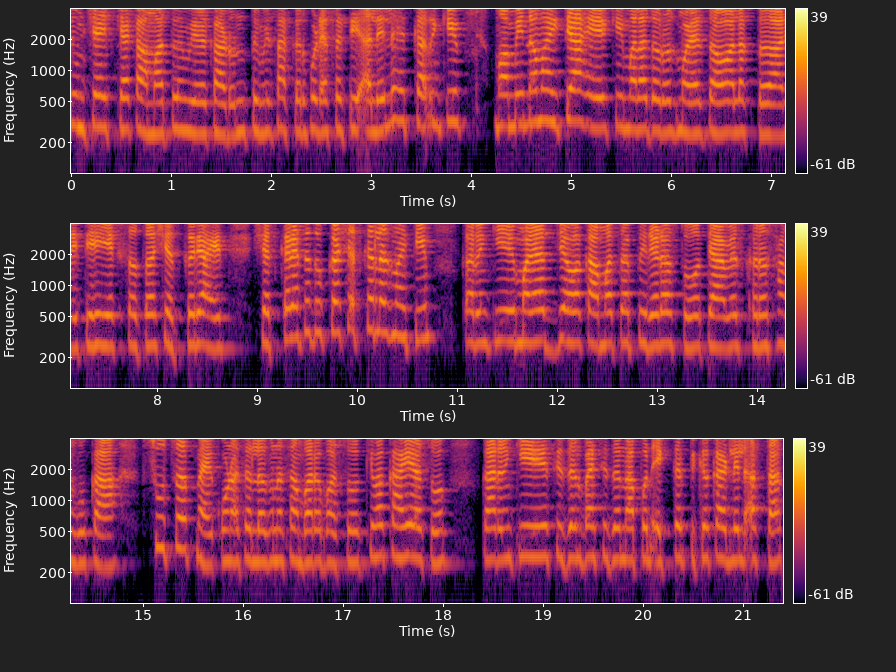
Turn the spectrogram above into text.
तुमच्या इतक्या कामातून वेळ काढून तुम्ही साखरपुड्यासाठी आलेले आहेत. कारण की मामींना माहिती आहे की मला दररोज मळ्यात जावं लागतं आणि ते एक स्वतः शेतकरी आहेत. शेतकऱ्याचं दुःख शेतकऱ्यालाच माहिती. कारण की मळ्यात जेव्हा कामाचा पिरियड असतो त्यावेळेस खरं सांगू का? सुचत नाही कोणाचं लग्न समारंभ असो किंवा काही असो. कारण की सीझन बाय सीझन आपण एकतर पिकं काढलेले असतात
